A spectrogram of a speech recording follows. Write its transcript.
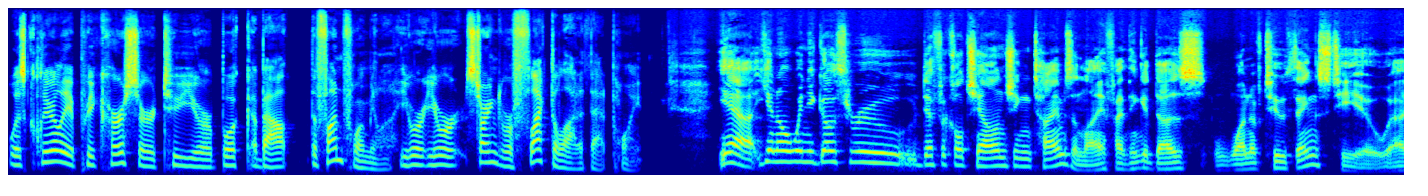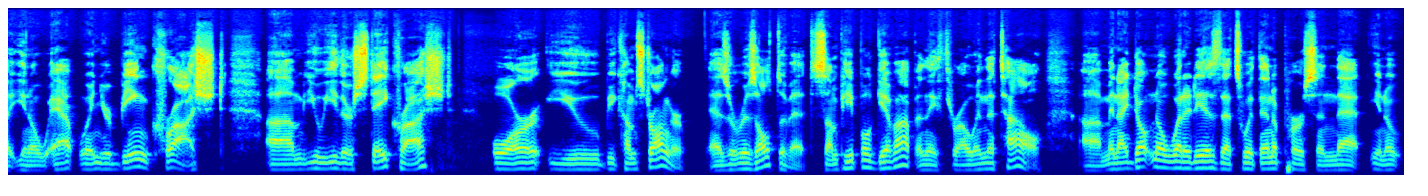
was clearly a precursor to your book about the fun formula. You were you were starting to reflect a lot at that point. Yeah, you know, when you go through difficult, challenging times in life, I think it does one of two things to you. Uh, you know, at, when you're being crushed, um, you either stay crushed or you become stronger as a result of it. Some people give up and they throw in the towel. Um, and I don't know what it is that's within a person that, you know,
